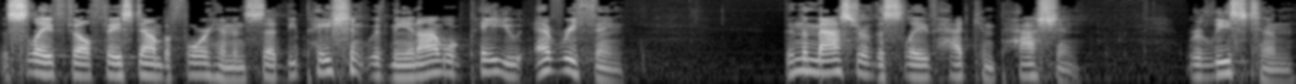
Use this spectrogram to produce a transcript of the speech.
the slave fell face down before him and said, Be patient with me, and I will pay you everything. Then the master of the slave had compassion, released him,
